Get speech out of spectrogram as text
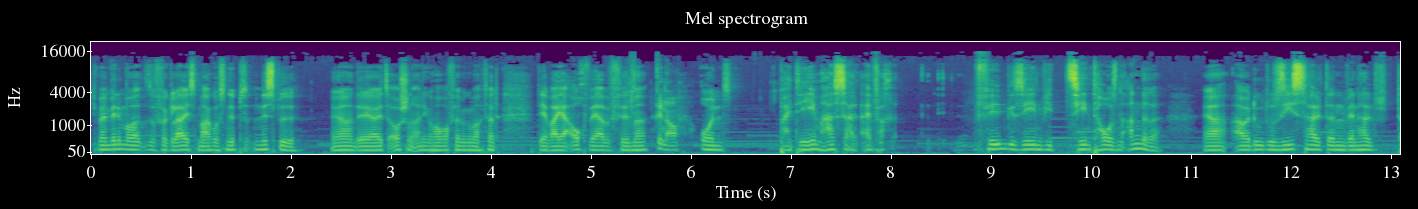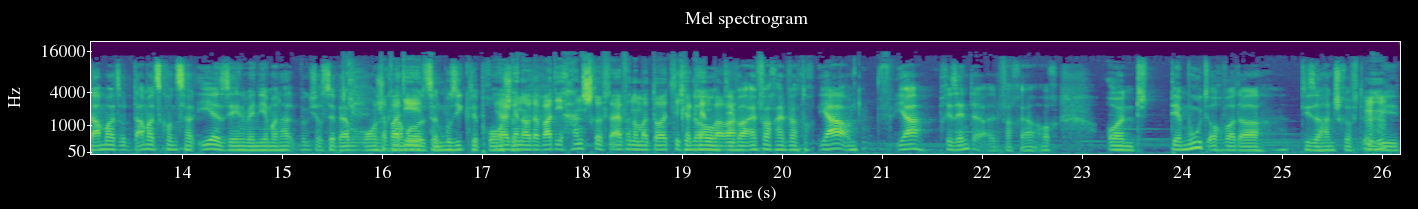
Ich meine, wenn du mal so vergleichst, Markus Nips Nispel, ja, der ja jetzt auch schon einige Horrorfilme gemacht hat, der war ja auch Werbefilmer. Genau. Und bei dem hast du halt einfach einen Film gesehen wie 10.000 andere. Ja, aber du, du siehst halt dann, wenn halt damals, und damals konntest du halt eher sehen, wenn jemand halt wirklich aus der Werbebranche kam die- oder aus der Musikclipbranche. Ja, genau, da war die Handschrift einfach nochmal deutlich Genau, erkennbarer. die war einfach, einfach noch, ja, und ja, präsenter einfach, ja, auch. Und der Mut auch war da, diese Handschrift Mhm.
